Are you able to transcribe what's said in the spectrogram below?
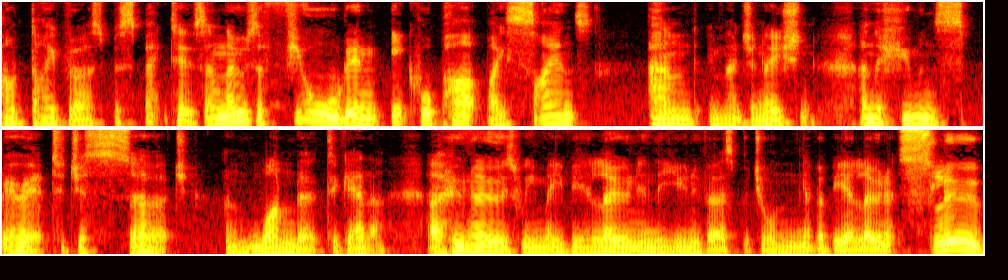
our diverse perspectives. And those are fueled in equal part by science, and imagination and the human spirit to just search and wander together. Uh, who knows, we may be alone in the universe, but you'll never be alone at Slooh.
